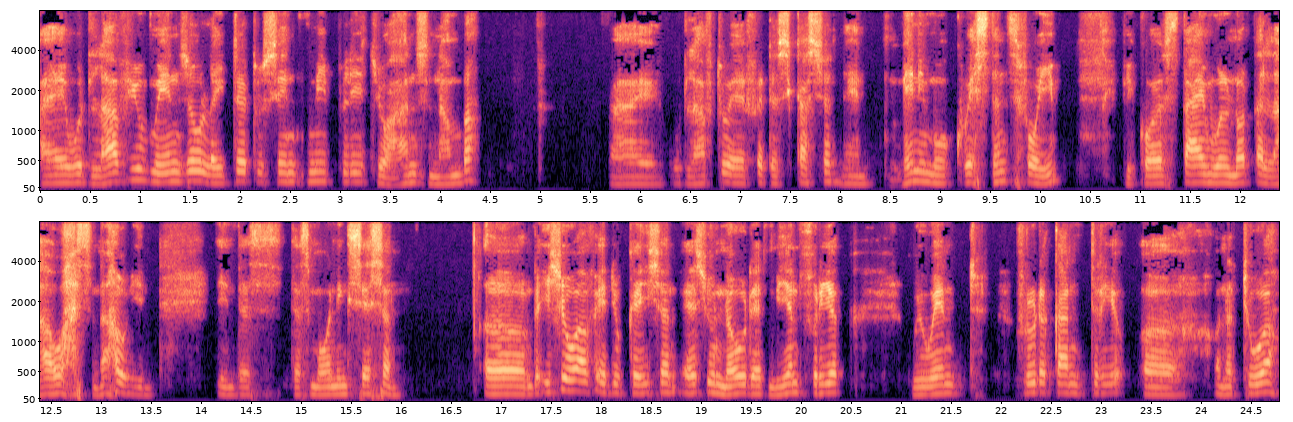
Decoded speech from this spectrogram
I would love you, Menzo, later to send me, please, Johan's number I would love to have a discussion and many more questions for him because time will not allow us now in in this this morning session. Um, the issue of education, as you know, that me and Fried, we went through the country uh, on a tour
